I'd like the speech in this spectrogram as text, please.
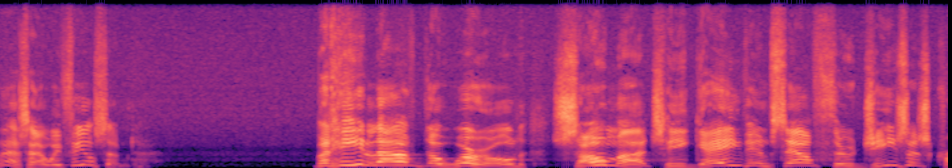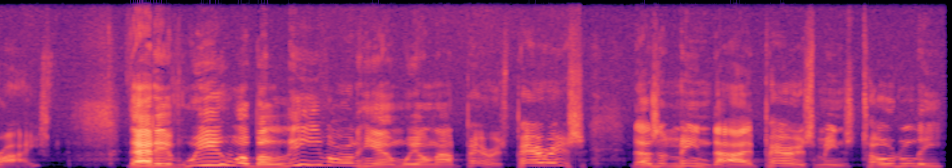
That's how we feel sometimes. But he loved the world so much, he gave himself through Jesus Christ, that if we will believe on him, we'll not perish. Perish doesn't mean die, perish means totally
